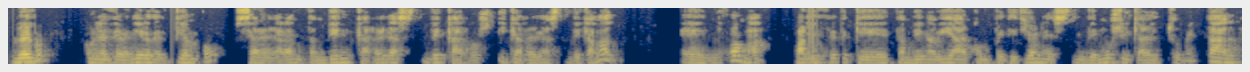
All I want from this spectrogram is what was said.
Luego, con el devenir del tiempo, se agregarán también carreras de carros y carreras de caballo. En Roma parece que también había competiciones de música instrumental,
